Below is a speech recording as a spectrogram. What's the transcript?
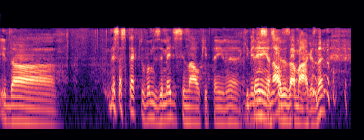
e da desse aspecto, vamos dizer, medicinal que tem, né? Que tem as Medicinal? coisas amargas, né?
